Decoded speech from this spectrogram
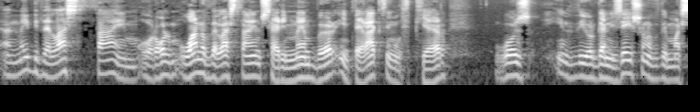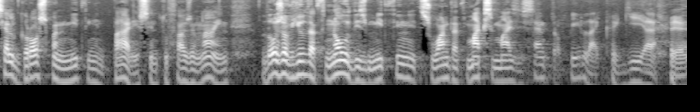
And maybe the last time, or all, one of the last times I remember interacting with Pierre was in the organization of the Marcel Grossmann meeting in Paris in 2009. Those of you that know this meeting, it's one that maximizes entropy, like Guy uh,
